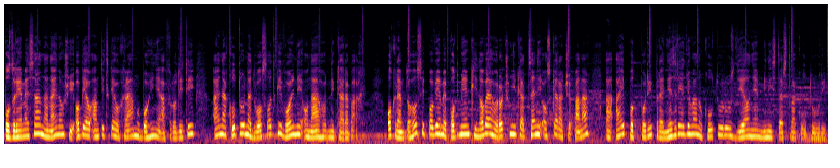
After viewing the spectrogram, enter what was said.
Pozrieme sa na najnovší objav antického chrámu bohyne Afrodity aj na kultúrne dôsledky vojny o náhorný Karabach – Okrem toho si povieme podmienky nového ročníka ceny Oskara Čepana a aj podpory pre nezriadovanú kultúru z dielne Ministerstva kultúry.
